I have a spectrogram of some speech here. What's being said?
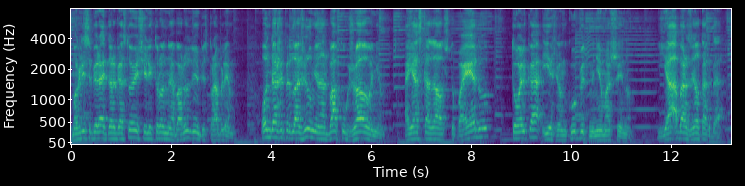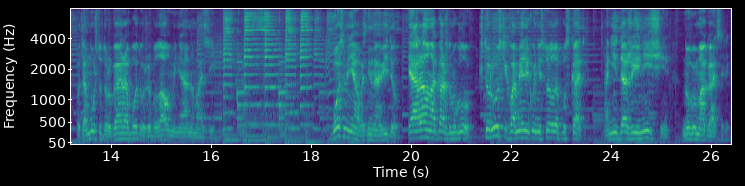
могли собирать дорогостоящее электронное оборудование без проблем. Он даже предложил мне надбавку к жалованию – а я сказал, что поеду только если он купит мне машину. Я оборзел тогда, потому что другая работа уже была у меня на мази. Босс меня возненавидел и орал на каждом углу, что русских в Америку не стоило пускать. Они даже и нищие, но вымогатели.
